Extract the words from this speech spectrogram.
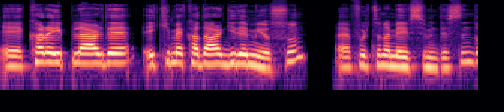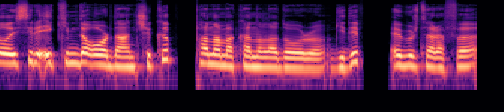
E, Karayipler'de Ekim'e kadar gidemiyorsun. E, fırtına mevsimindesin. Dolayısıyla Ekim'de oradan çıkıp Panama kanala doğru gidip öbür tarafı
